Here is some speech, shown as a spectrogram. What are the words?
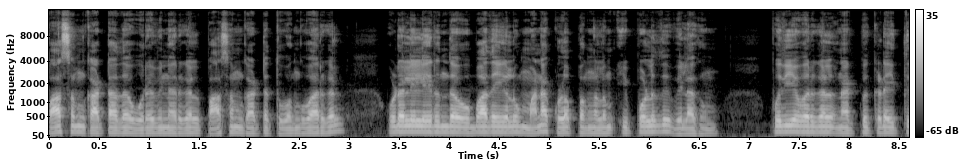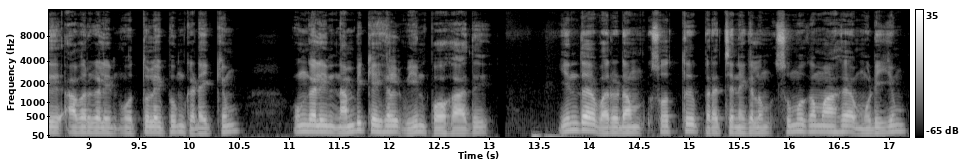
பாசம் காட்டாத உறவினர்கள் பாசம் காட்ட துவங்குவார்கள். உடலில் இருந்த உபாதைகளும் மனக்குழப்பங்களும் இப்பொழுது விலகும். புதியவர்கள் நட்பு கிடைத்து அவர்களின் ஒத்துழைப்பும் கிடைக்கும். உங்களின் நம்பிக்கைகள் வீண் போகாது. இந்த வருடம் சொத்து பிரச்சனைகளும் சுமூகமாக முடியும்.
